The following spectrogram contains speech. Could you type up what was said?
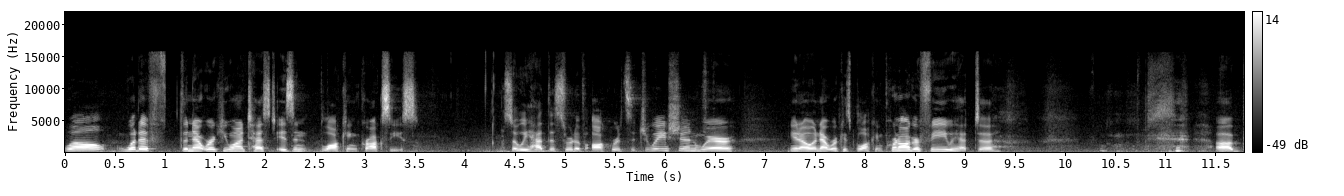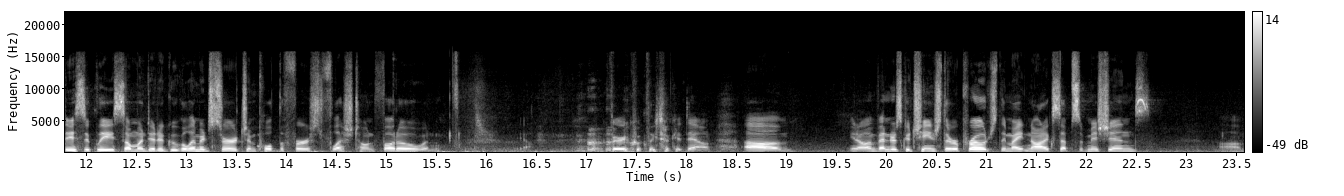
Well, what if the network you want to test isn't blocking proxies? So we had this sort of awkward situation where, you know, a network is blocking pornography. We had to, uh, basically, someone did a Google image search and pulled the first flesh tone photo and, yeah, very quickly took it down. Um, you know, and vendors could change their approach. They might not accept submissions. Um,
